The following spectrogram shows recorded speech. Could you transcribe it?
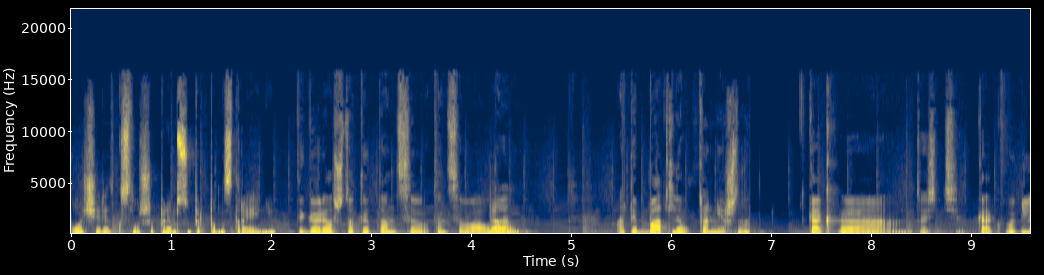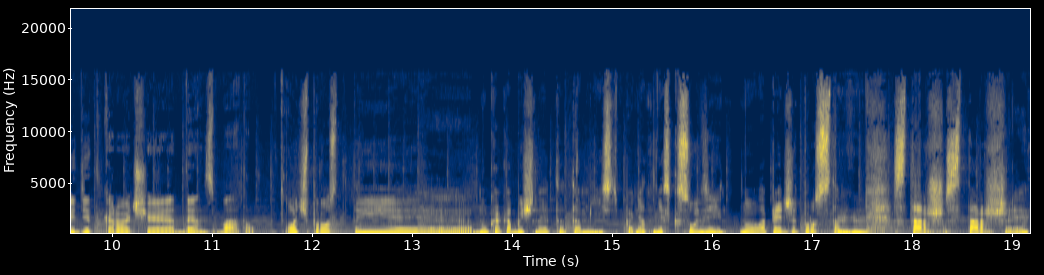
очень редко слушаю, прям супер по настроению. Ты говорил, что ты танци... танцевал, да? да? А ты батлил? Конечно. Как, э, то есть, как выглядит, короче, Dance Battle? Очень просто. Ты, э, ну, как обычно, это там есть, понятно, несколько судей. Ну, опять же, просто там uh-huh. старш, старшие,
